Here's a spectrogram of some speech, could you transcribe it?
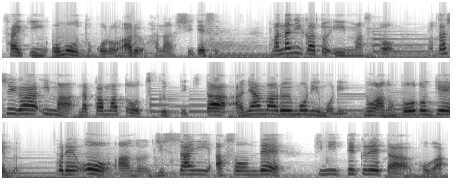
最近思うところある話です。まあ、何かと言いますと、私が今仲間と作ってきたアニャマルモリモリのあのボードゲーム、これをあの実際に遊んで気に入ってくれた子が、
